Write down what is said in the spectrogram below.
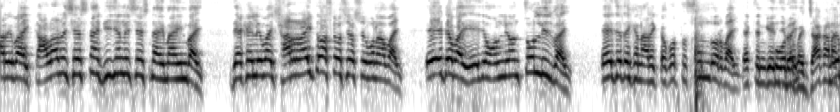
আরে ভাই কালারের শেষ নাই ডিজাইনের শেষ নাই মাহিন ভাই। দেখাইলে ভাই সারা রাই তো আজকে শেষ হব না ভাই। এইটা ভাই এই যে অনলাইন চল্লিশ ভাই। এই যে দেখেন আরেকটা কত সুন্দর ভাই দেখছেন গেঞ্জি ভাই। ভাই,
